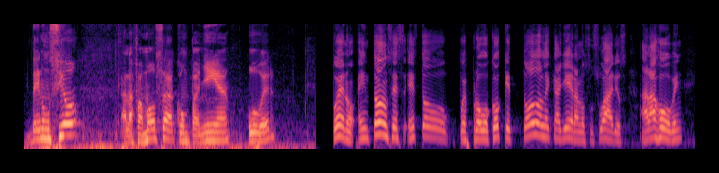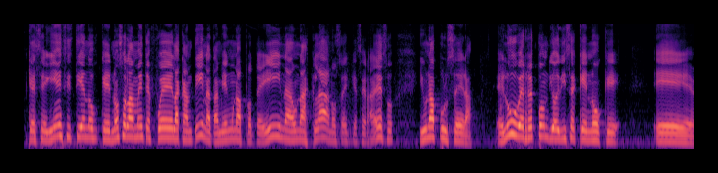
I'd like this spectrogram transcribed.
Denunció a la famosa compañía Uber bueno, entonces esto pues provocó que todos le cayeran los usuarios a la joven que seguía insistiendo que no solamente fue la cantina, también una proteína, una cla, no sé qué será eso, y una pulsera. El Uber respondió y dice que no, que eh,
